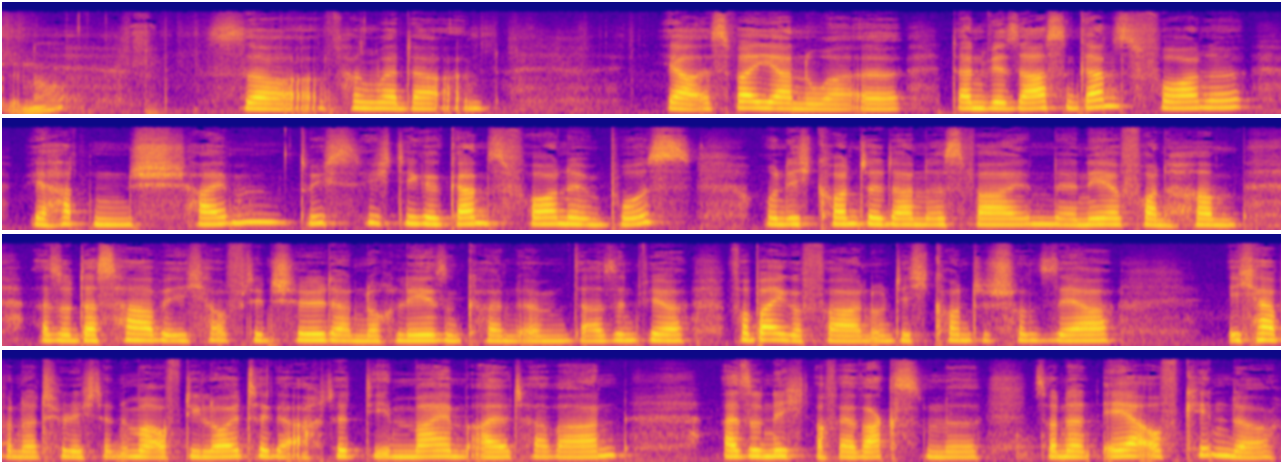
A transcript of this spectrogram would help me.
Genau. So, fangen wir da an. Ja, es war Januar. Äh, dann wir saßen ganz vorne, wir hatten Scheiben durchsichtige ganz vorne im Bus und ich konnte dann, es war in der Nähe von Hamm. Also das habe ich auf den Schildern noch lesen können. Ähm, da sind wir vorbeigefahren und ich konnte schon sehr, ich habe natürlich dann immer auf die Leute geachtet, die in meinem Alter waren. Also nicht auf Erwachsene, sondern eher auf Kinder.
